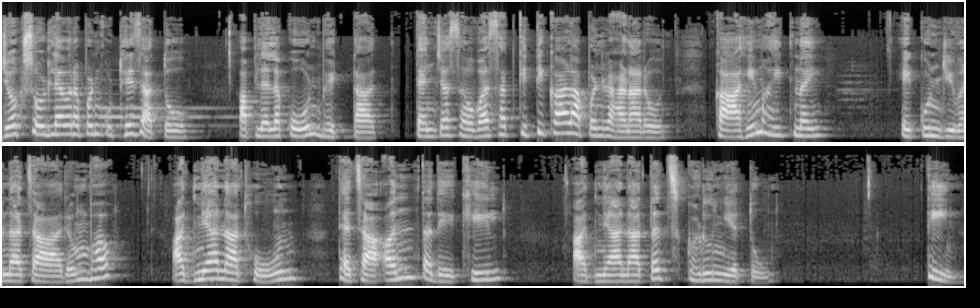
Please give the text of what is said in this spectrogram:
जग सोडल्यावर आपण कुठे जातो? आपल्याला कोण भेटतात? त्यांच्या सहवासात किती काळ आपण राहणार आहोत? काही माहीत नाही. एकूण जीवनाचा आरंभ अज्ञानात होऊन त्याचा अंत देखील अज्ञानातच घडून येतो. तीन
